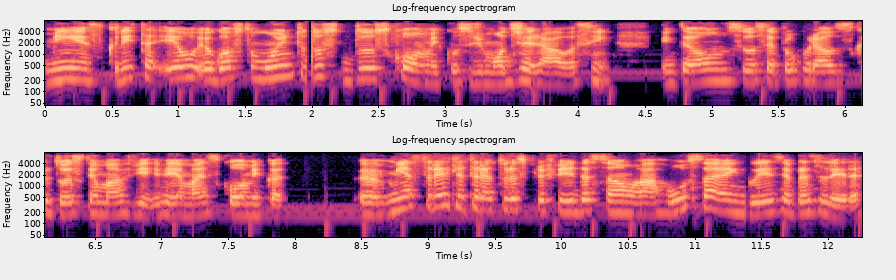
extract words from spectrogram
minha escrita, eu, eu gosto muito dos, dos cômicos, de modo geral, assim. Então, se você procurar os escritores que têm uma veia mais cômica, uh, minhas três literaturas preferidas são a russa, a inglesa e a brasileira.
